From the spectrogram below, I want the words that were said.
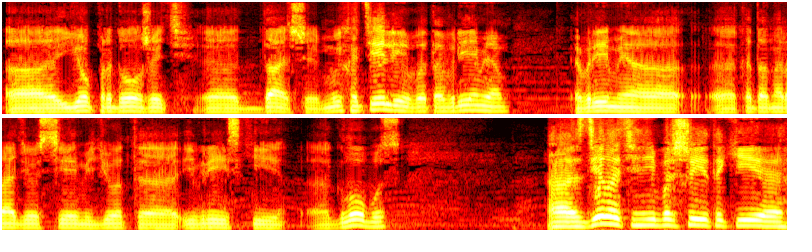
э, ее продолжить э, дальше. Мы хотели в это время, время, э, когда на радио 7 идет еврейский глобус, сделать небольшие такие,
